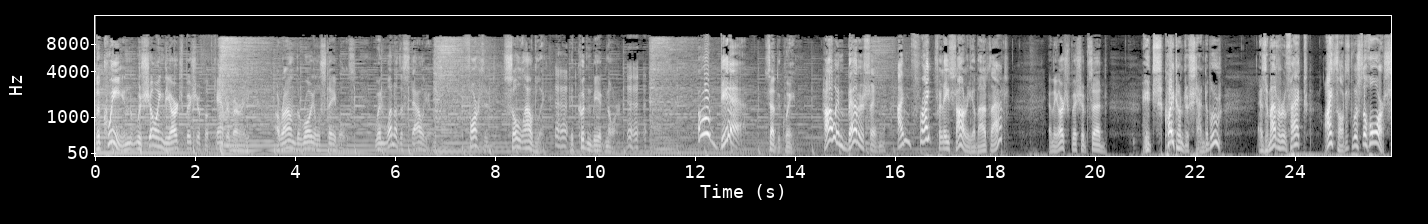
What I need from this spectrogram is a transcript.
The Queen was showing the Archbishop of Canterbury around the royal stables when one of the stallions farted so loudly it couldn't be ignored. Oh dear, said the Queen. How embarrassing. I'm frightfully sorry about that. And the Archbishop said, It's quite understandable. As a matter of fact, I thought it was the horse.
